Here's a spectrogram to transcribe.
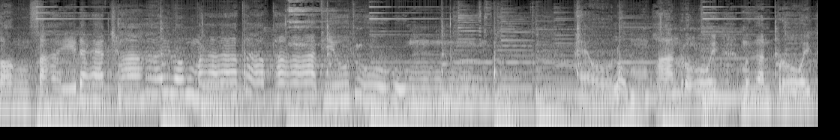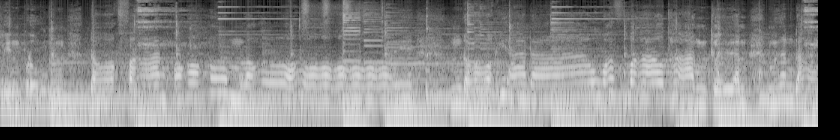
ส่องใสแดดฉายลงมาทาบทาทิวทุ่งแผ่วลมผ่านโรย เหมือนโปรยกลิ่นปรุง ดอกฟางหอมลอย ดอกยาดาววับวาวทางเกลื่อน เหมือนดัง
